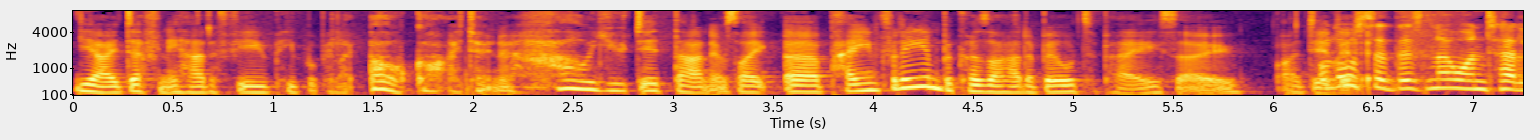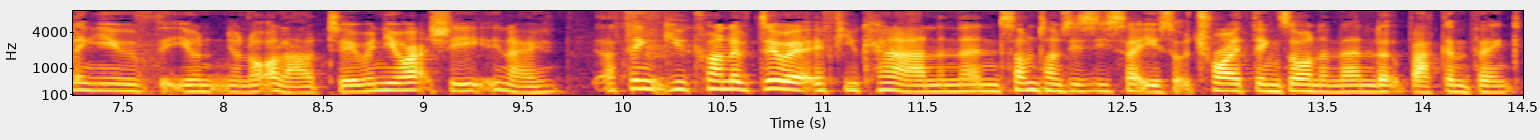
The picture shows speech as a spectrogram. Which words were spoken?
yeah, I definitely had a few people be like, "Oh God, I don't know how you did that." And it was like uh, painfully, and because I had a bill to pay, so I did Well, it. also, there's no one telling you that you're, you're not allowed to, and you actually, you know, I think you kind of do it if you can, and then sometimes, as you say, you sort of try things on, and then look back and think,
